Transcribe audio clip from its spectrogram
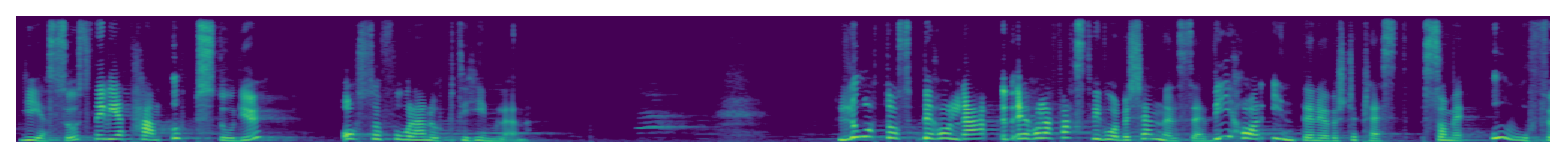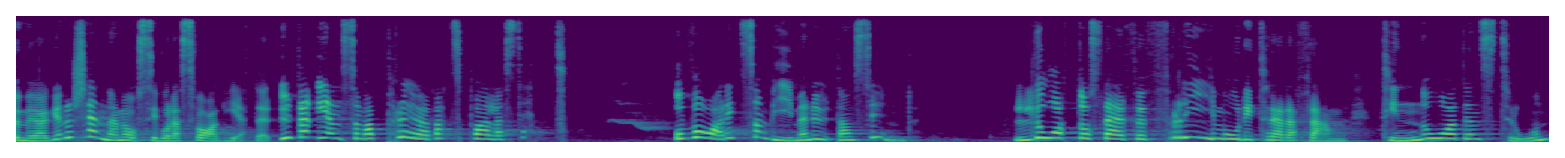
Jesus, ni vet han uppstod ju och så for han upp till himlen. Låt oss behålla, eh, hålla fast vid vår bekännelse. Vi har inte en överste präst som är oförmögen att känna med oss i våra svagheter, utan en som har prövats på alla sätt och varit som vi, men utan synd. Låt oss därför frimodigt träda fram till nådens tron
